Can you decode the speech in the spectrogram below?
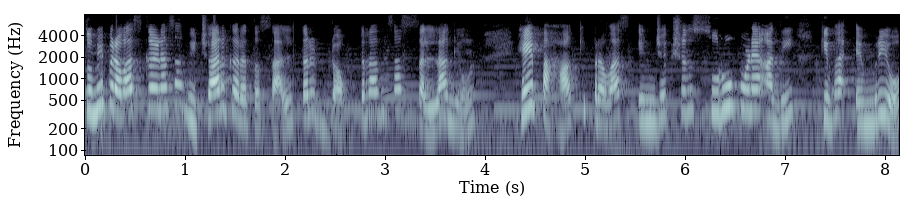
तुम्ही प्रवास करण्याचा विचार करत असाल तर डॉक्टरांचा सल्ला घेऊन हे पहा की प्रवास इंजेक्शन सुरू होण्याआधी किंवा एम्ब्रिओ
